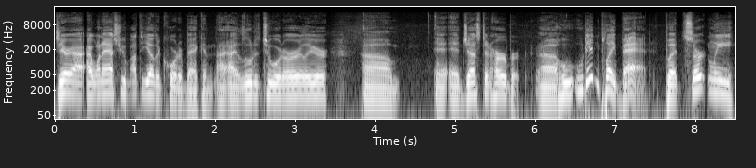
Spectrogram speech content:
Jerry, I, I want to ask you about the other quarterback, and I, I alluded to it earlier. Um, and, and, Justin Herbert, uh, who, who didn't play bad, but certainly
